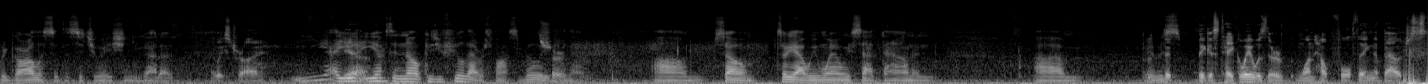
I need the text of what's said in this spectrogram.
regardless of the situation, you gotta, At least try. yeah, you, Yeah. you have to know because you feel that responsibility Sure. for them. Um, so, so yeah, we went, we sat down, and um, it The was. biggest takeaway was there one helpful thing about just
